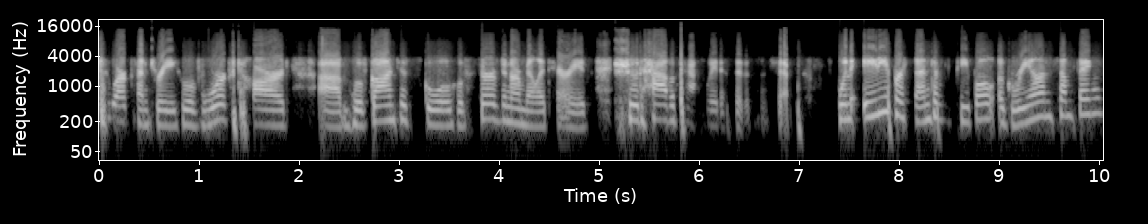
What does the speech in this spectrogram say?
to our country, who have worked hard, um, who have gone to school, who have served in our militaries, should have a pathway to citizenship. When 80% of people agree on something,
